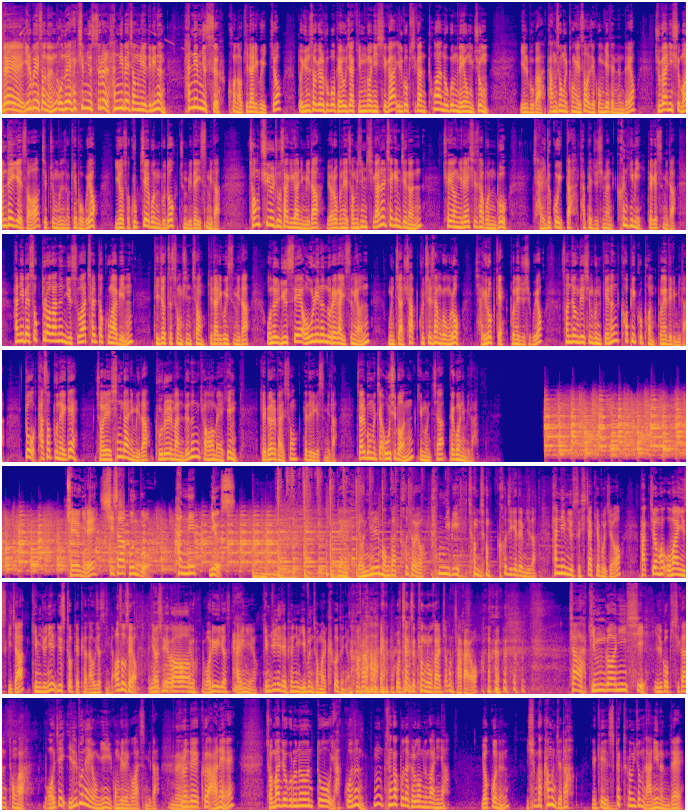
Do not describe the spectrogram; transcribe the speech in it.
네, 1부에서는 오늘의 핵심 뉴스를 한입에 정리해드리는 한입뉴스 코너 기다리고 있죠. 또 윤석열 후보 배우자 김건희 씨가 7시간 통화 녹음 내용 중 일부가 방송을 통해서 어제 공개됐는데요. 주간 이슈 먼데이에서 집중 분석해 보고요. 이어서 국제본부도 준비되어 있습니다. 청취율 조사 기간입니다. 여러분의 점심 시간을 책임지는 최영일의 시사본부 잘 듣고 있다 답해 주시면 큰 힘이 되겠습니다. 한 입에 쏙 들어가는 뉴스와 찰떡궁합인 디저트송 신청 기다리고 있습니다. 오늘 뉴스에 어울리는 노래가 있으면 문자 샵 9730으로 자유롭게 보내주시고요. 선정되신 분께는 커피 쿠폰 보내드립니다. 또 다섯 분에게 저의 신간입니다. 불을 만드는 경험의 힘 개별 발송해드리겠습니다. 짧은 문자 50원, 긴 문자 100원입니다. 최영일의 시사본부 한입뉴스. 네, 연일 뭔가 터져요. 한 입이 점점 커지게 됩니다. 한입 뉴스 시작해 보죠. 박정호 오마이뉴스 기자, 김준일 뉴스톱 대표 나오셨습니다. 어서 오세요. 안녕하십니까. 월요일이어서 다행이에요. 김준일 대표님 입은 정말 크거든요. 오창석 평론가 조금 작아요. 자, 김건희 씨 7시간 통화. 어제 일부 내용이 공개된 것 같습니다. 네. 그런데 그 안에 전반적으로는 또 야권은 음, 생각보다 별거 없는 거 아니냐. 여권은 심각한 문제다. 이렇게 음. 스펙트럼이 좀 나뉘는데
